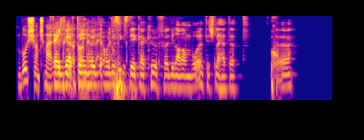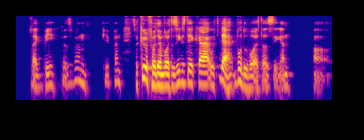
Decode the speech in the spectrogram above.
Bossancs már egy fiatal hogy, hogy az XDK külföldi lanom volt, és lehetett uh, legbi közben képen. Szóval külföldön volt az XDK, úgy, de Voodoo volt az, igen. A,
